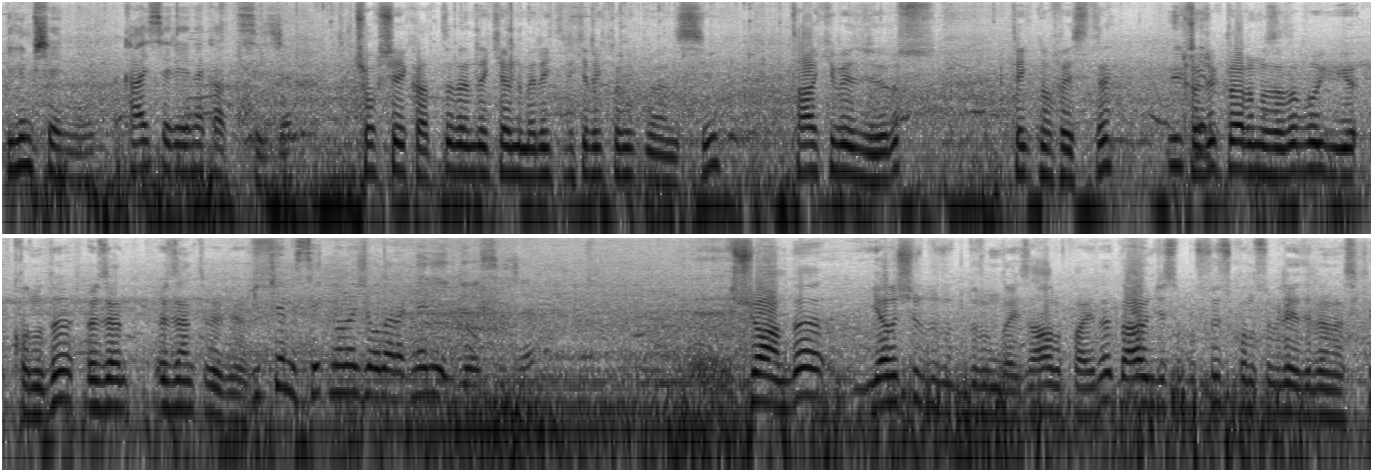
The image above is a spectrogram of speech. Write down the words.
e, bilim şenliği Kayseri'ye ne kattı sizce? Çok şey kattı. Ben de kendim elektrik elektronik mühendisiyim. Takip ediyoruz Teknofest'i. Ülke, Çocuklarımıza da bu konuda özen, özenti veriyoruz. ülkemiz teknoloji olarak nereye gidiyor sizce? Şu anda yarışır dur- durumdayız Avrupa ile. Daha öncesi bu söz konusu bile edilemez ki.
